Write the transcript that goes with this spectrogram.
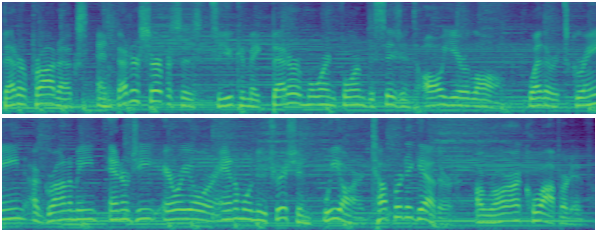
better products, and better services so you can make better, more informed decisions all year long. Whether it's grain, agronomy, energy, aerial, or animal nutrition, we are tougher together. Aurora Cooperative.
